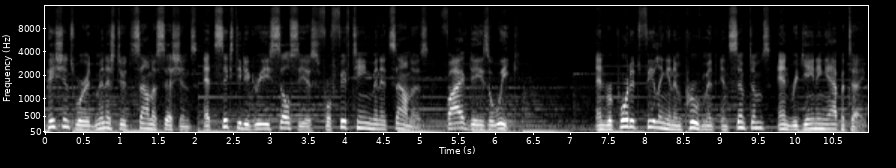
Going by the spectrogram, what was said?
Patients were administered sauna sessions at 60 degrees Celsius for 15 minute saunas, five days a week, and reported feeling an improvement in symptoms and regaining appetite.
